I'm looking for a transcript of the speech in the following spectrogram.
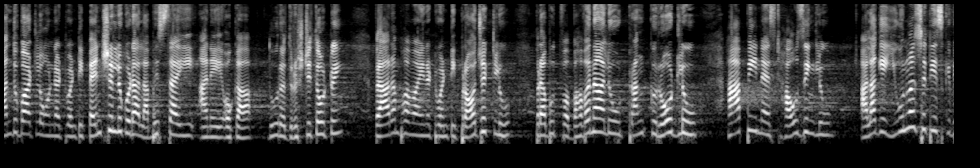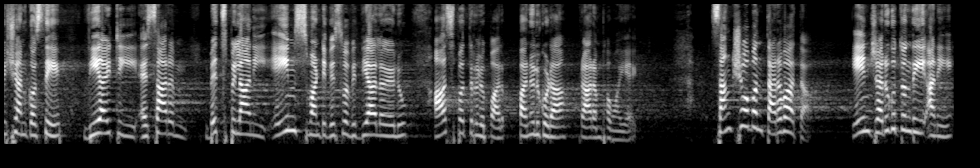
అందుబాటులో ఉన్నటువంటి పెన్షన్లు కూడా లభిస్తాయి అనే ఒక దూరదృష్టితోటి ప్రారంభమైనటువంటి ప్రాజెక్టులు ప్రభుత్వ భవనాలు ట్రంక్ రోడ్లు హ్యాపీ నెస్ట్ హౌసింగ్లు అలాగే యూనివర్సిటీస్కి విషయానికి వస్తే VIT SRM BITS Pilani AIIMS వంటి విశ్వవిద్యాలయాలు ఆసుపత్రులు ప- పనులు కూడా ప్రారంభమయ్యాయి. సంక్షోభం తర్వాత ఏం జరుగుతుంది అని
